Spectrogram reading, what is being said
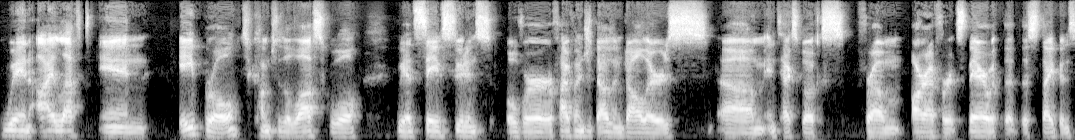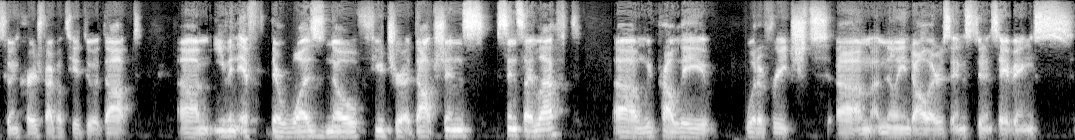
when I left in April to come to the law school, we had saved students over $500,000 um, in textbooks from our efforts there with the, the stipends to encourage faculty to adopt. Um, even if there was no future adoptions since I left, um, we probably would have reached um, a million dollars in student savings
